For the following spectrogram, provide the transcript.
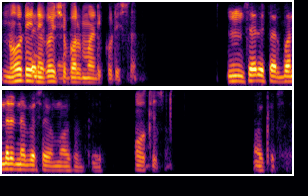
ನೋಡಿ ಸರಿ, ಮಾಡಿ ಕೊಡಿ ಸರ್ ಹ್ಞೂ ಸರಿ ಸರ್. ಬಂದರೆ ನೆಗೋಷಿಯೇಟ್ ಮಾಡ್ಕೊಡ್ತೀವಿ ಓಕೆ ಸರ್ ಓಕೆ ಸರ್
